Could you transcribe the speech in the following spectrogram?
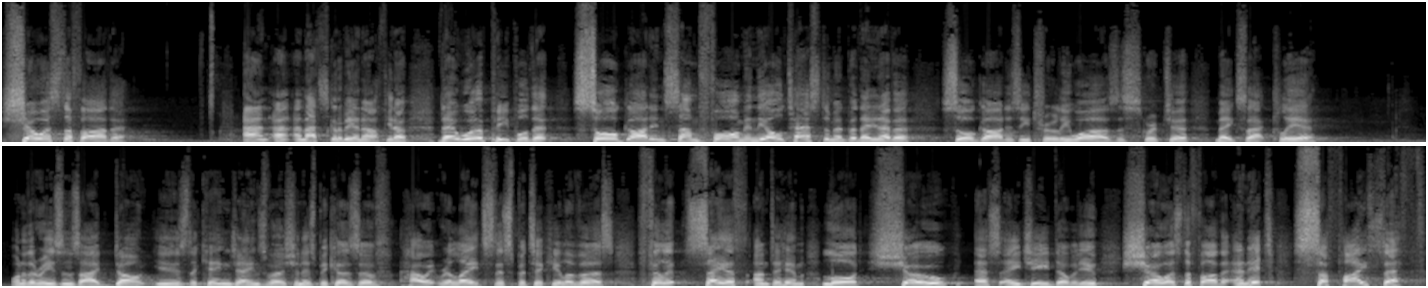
show us the Father. And, and, and that's going to be enough. You know, there were people that saw God in some form in the Old Testament, but they never saw God as he truly was. The scripture makes that clear. One of the reasons I don't use the King James Version is because of how it relates this particular verse. Philip saith unto him, Lord, show, S H E W, show us the Father, and it sufficeth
